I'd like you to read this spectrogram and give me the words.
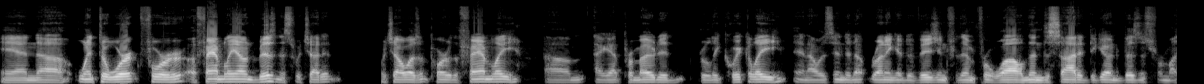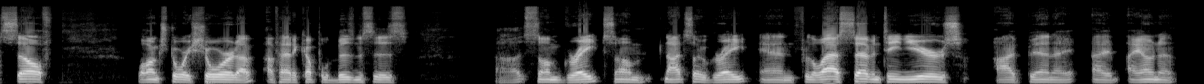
and uh, went to work for a family-owned business, which I didn't, which I wasn't part of the family. Um, I got promoted really quickly, and I was ended up running a division for them for a while, and then decided to go into business for myself long story short, I've, I've had a couple of businesses, uh, some great, some not so great. And for the last 17 years, I've been a, I, I own a,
